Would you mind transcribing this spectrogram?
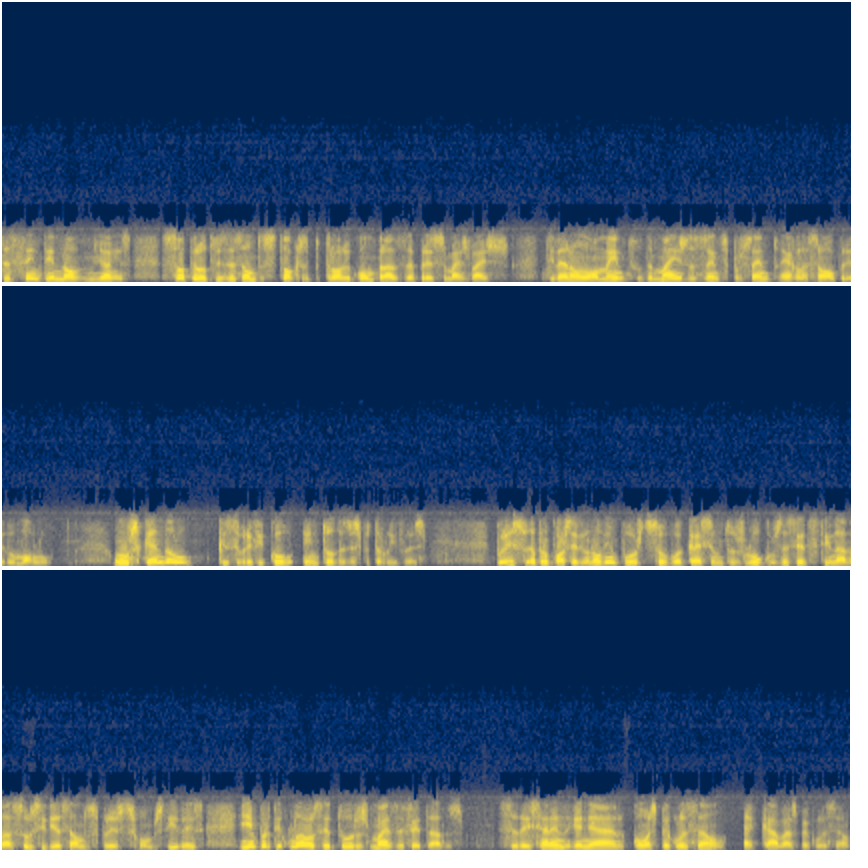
69 milhões só pela utilização de estoques de petróleo comprados a preços mais baixos. Tiveram um aumento de mais de 200% em relação ao período homólogo. Um escândalo que se verificou em todas as petrolíferas. Por isso, a proposta de um novo imposto sobre o acréscimo dos lucros a ser destinado à subsidiação dos preços dos combustíveis e, em particular, aos setores mais afetados. Se deixarem de ganhar com a especulação, acaba a especulação.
